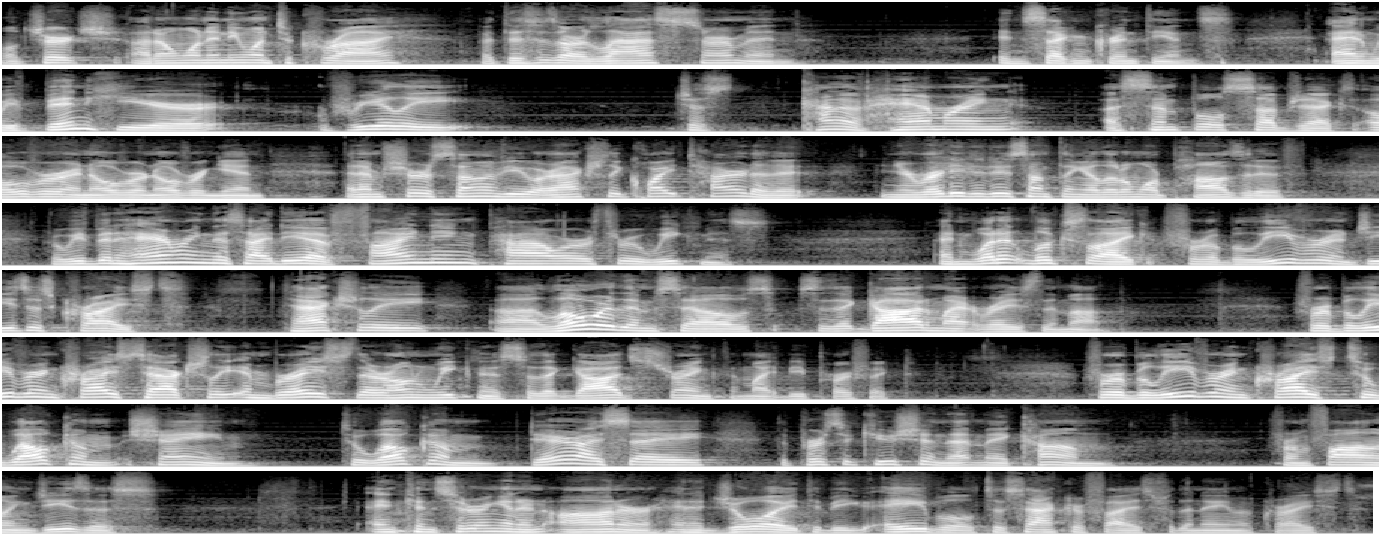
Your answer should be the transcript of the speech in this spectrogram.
Well, church, I don't want anyone to cry, but this is our last sermon in Second Corinthians. And we've been here really just kind of hammering a simple subject over and over and over again. And I'm sure some of you are actually quite tired of it and you're ready to do something a little more positive. But we've been hammering this idea of finding power through weakness and what it looks like for a believer in Jesus Christ to actually uh, lower themselves so that God might raise them up. For a believer in Christ to actually embrace their own weakness so that God's strength might be perfect. For a believer in Christ to welcome shame, to welcome, dare I say, the persecution that may come from following Jesus, and considering it an honor and a joy to be able to sacrifice for the name of Christ.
